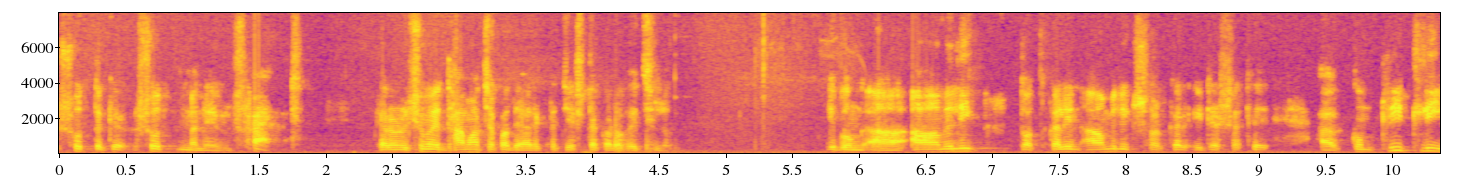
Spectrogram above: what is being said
সত্যকে সত্য মানে ফ্যাক্ট কারণ ওই সময় ধামাচাপা দেওয়ার একটা চেষ্টা করা হয়েছিল। এবং আওয়ামী লীগ তৎকালীন আওয়ামী লীগ সরকার এটার সাথে কমপ্লিটলি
